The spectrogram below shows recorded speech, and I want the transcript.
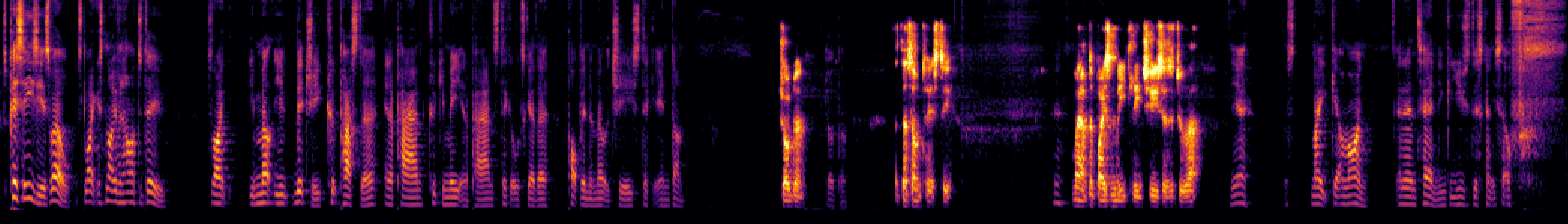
it's piss easy as well. It's like it's not even hard to do. It's like you melt, you literally cook pasta in a pan, cook your meat in a pan, stick it all together, pop in the melted cheese, stick it in, done. Job done. Job done. That does sound tasty. Yeah. Might have to buy some Lean cheese as to do that. Yeah, mate, get online. And then ten, you can use the discount yourself.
